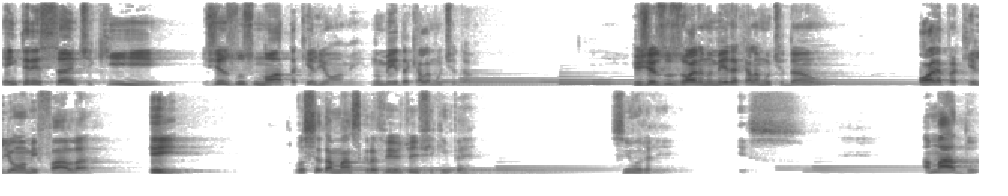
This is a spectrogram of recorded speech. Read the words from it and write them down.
E é interessante que Jesus nota aquele homem no meio daquela multidão. E Jesus olha no meio daquela multidão, olha para aquele homem e fala: Ei, você da máscara verde aí, fica em pé. Senhor ali. Isso. Amado,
